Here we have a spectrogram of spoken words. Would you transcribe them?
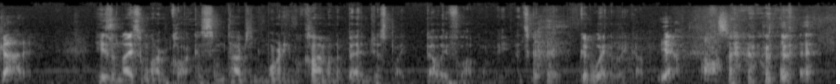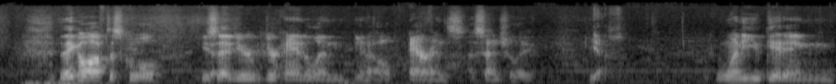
got it. he's a nice alarm clock because sometimes in the morning he'll climb on the bed and just like belly flop on me. That's good. Way, good way to wake up. Yeah, awesome. they go off to school. You Yes. said you're you're handling, you know, errands essentially. Yes. When are you getting?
